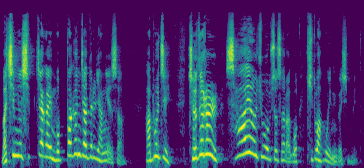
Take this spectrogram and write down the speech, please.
마침내 십자가에 못 박은 자들을 향해서 아버지 저들을 사하여 주옵소서라고 기도하고 있는 것입니다.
